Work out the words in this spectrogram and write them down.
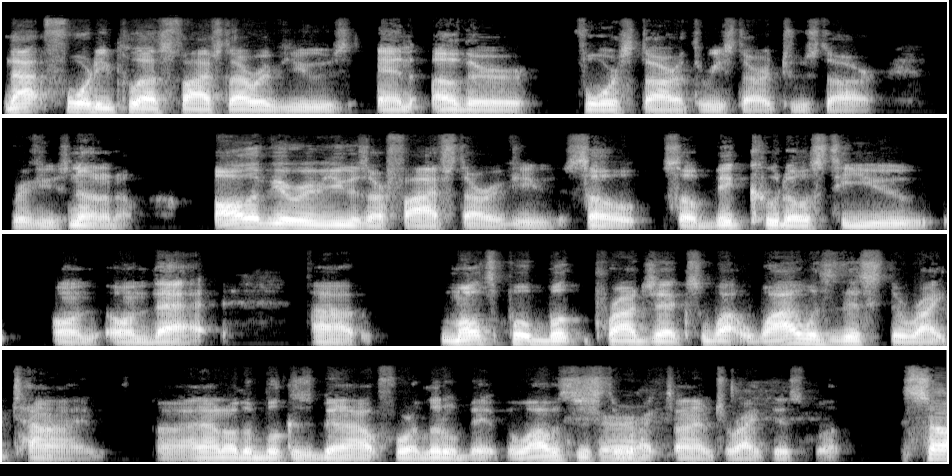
not 40 plus five star reviews and other four star, three star, two star reviews. No, no, no. All of your reviews are five star reviews. So, so big kudos to you on on that. Uh, multiple book projects. Why, why was this the right time? Uh, and I know the book has been out for a little bit, but why was this sure. the right time to write this book? So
